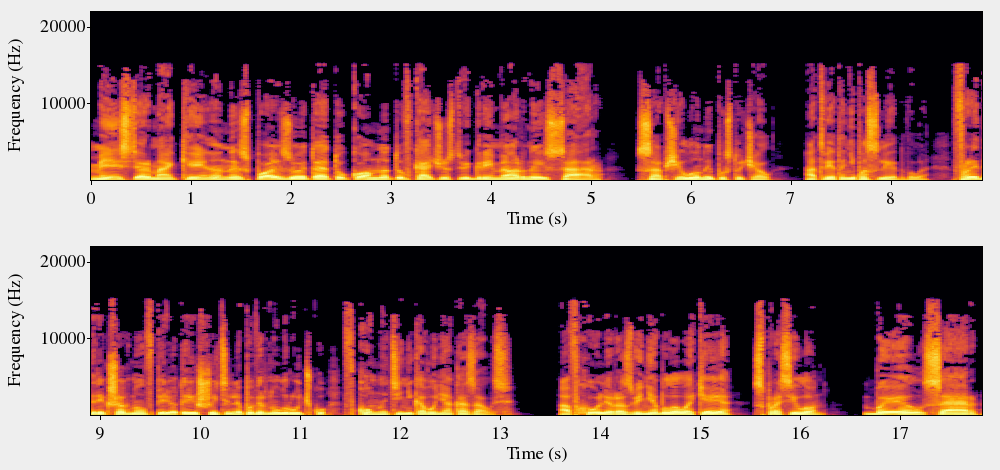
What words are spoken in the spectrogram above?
«Мистер Маккинон использует эту комнату в качестве гримерной, сэр», — сообщил он и постучал. Ответа не последовало. Фредерик шагнул вперед и решительно повернул ручку. В комнате никого не оказалось. «А в холле разве не было лакея?» — спросил он. «Был, сэр»,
